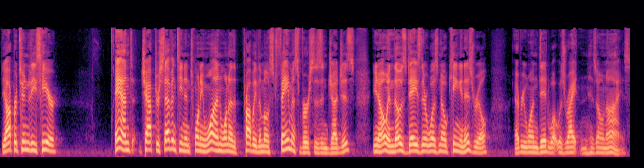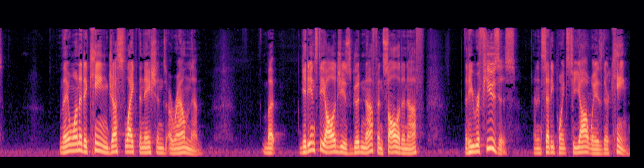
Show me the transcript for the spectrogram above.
The opportunity's here. And chapter 17 and 21, one of the, probably the most famous verses in Judges, you know, in those days there was no king in Israel. Everyone did what was right in his own eyes. They wanted a king just like the nations around them. But Gideon's theology is good enough and solid enough that he refuses And instead, he points to Yahweh as their king.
